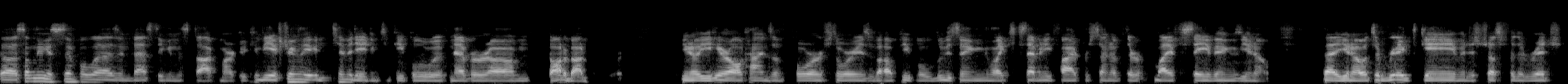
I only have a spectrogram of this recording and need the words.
uh, something as simple as investing in the stock market can be extremely intimidating to people who have never um, thought about it before. you know, you hear all kinds of horror stories about people losing like 75% of their life savings, you know, that, you know, it's a rigged game and it's just for the rich.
